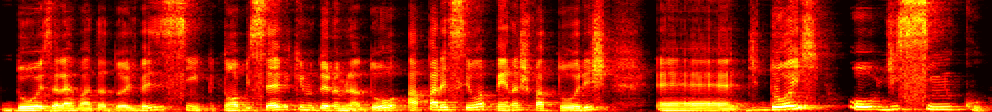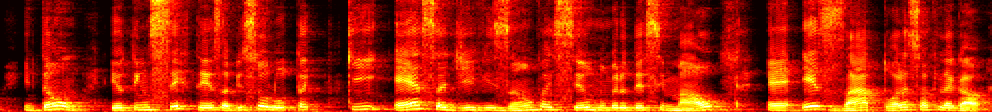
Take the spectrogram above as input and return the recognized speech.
2 elevado a 2 vezes 5. Então, observe que no denominador apareceu apenas fatores é, de 2 ou de 5. Então, eu tenho certeza absoluta que essa divisão vai ser o número decimal é, exato. Olha só que legal.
